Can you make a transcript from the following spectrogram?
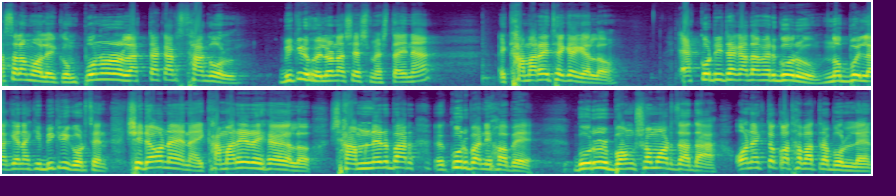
আসসালামু আলাইকুম, পনেরো লাখ টাকার ছাগল বিক্রি হইল না শেষমেশ, তাই না? এই খামারেই থেকে গেল। এক কোটি টাকা দামের গরু নব্বই লাখে নাকি বিক্রি করছেন, সেটাও নেয় নাই, খামারে রেখে গেল, সামনের বার কুরবানি হবে। গরুর বংশমর্যাদা, অনেক তো কথাবার্তা বললেন।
